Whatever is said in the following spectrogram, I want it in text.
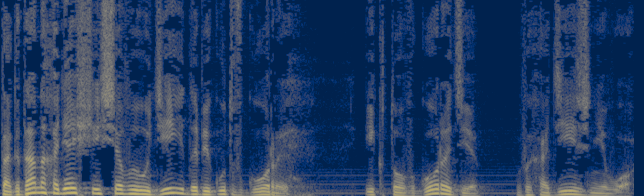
Тогда находящиеся в Иудее добегут в горы, и кто в городе, выходи из него,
